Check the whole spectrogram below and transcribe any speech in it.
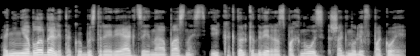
Они не обладали такой быстрой реакцией на опасность и, как только дверь распахнулась, шагнули в покое.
